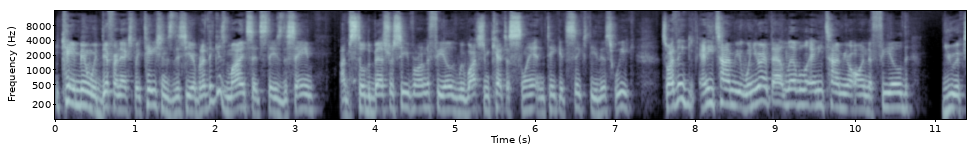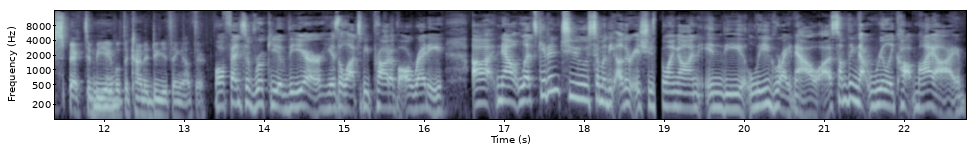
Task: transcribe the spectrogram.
He came in with different expectations this year, but I think his mindset stays the same. I'm still the best receiver on the field. We watched him catch a slant and take it 60 this week. So I think anytime you when you're at that level, anytime you're on the field, you expect to be able to kind of do your thing out there. Well, offensive rookie of the year. He has a lot to be proud of already. Uh, now, let's get into some of the other issues going on in the league right now. Uh, something that really caught my eye.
